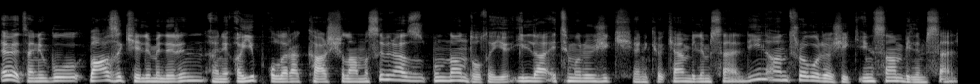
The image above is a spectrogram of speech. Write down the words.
Evet hani bu bazı kelimelerin hani ayıp olarak karşılanması biraz bundan dolayı illa etimolojik yani köken bilimsel değil antropolojik insan bilimsel.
